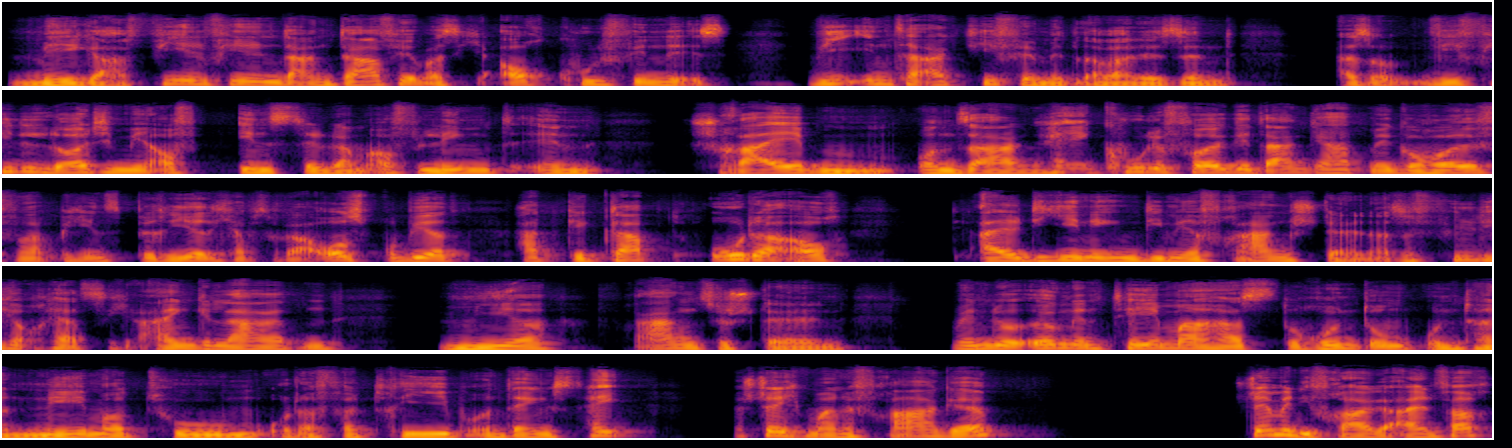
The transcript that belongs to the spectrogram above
mega. Vielen, vielen Dank dafür. Was ich auch cool finde, ist, wie interaktiv wir mittlerweile sind. Also wie viele Leute mir auf Instagram, auf LinkedIn schreiben und sagen, hey, coole Folge, danke, hat mir geholfen, hat mich inspiriert, ich habe sogar ausprobiert, hat geklappt. Oder auch all diejenigen, die mir Fragen stellen. Also fühle dich auch herzlich eingeladen, mir Fragen zu stellen. Wenn du irgendein Thema hast rund um Unternehmertum oder Vertrieb und denkst, hey, da stelle ich mal eine Frage, stell mir die Frage einfach.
